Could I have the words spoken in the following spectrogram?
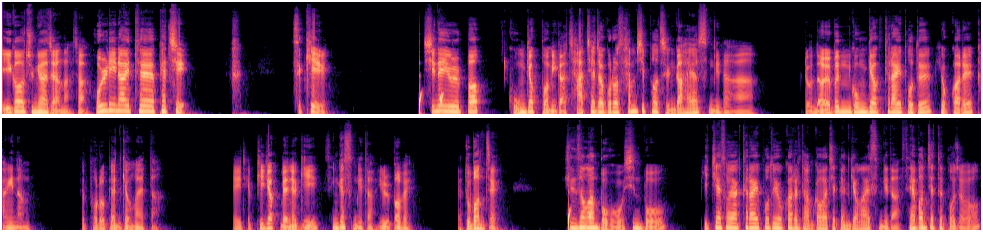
이거 중요하지 않아. 자, 홀리나이트 패치. 스킬. 신의 율법 공격 범위가 자체적으로 30% 증가하였습니다. 그리고 넓은 공격 트라이포드 효과를 강인함, 스포로 변경하였다. 네, 이제 피격 면역이 생겼습니다. 율법에. 두 번째, 신성한 보호, 신보, 빛의 서약 트라이포드 효과를 다음과 같이 변경하였습니다. 세 번째 특포죠.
